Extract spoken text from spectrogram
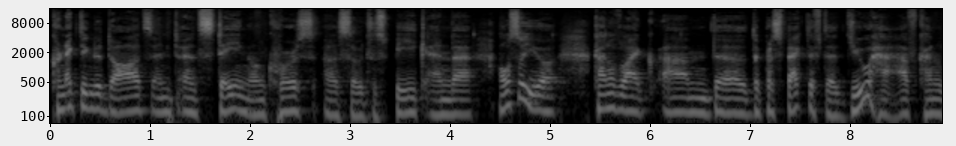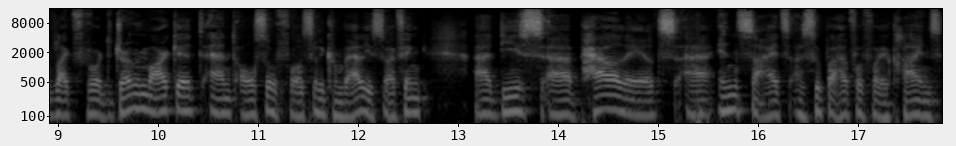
connecting the dots and, and staying on course, uh, so to speak. And also, you're kind of like um, the the perspective that you have, kind of like for the German market and also for Silicon Valley. So I think uh, these uh, parallels, uh, insights are super helpful for your clients.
